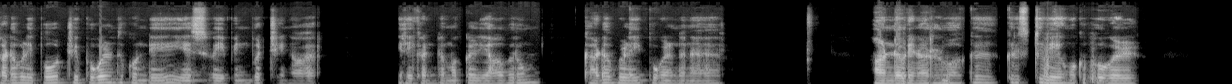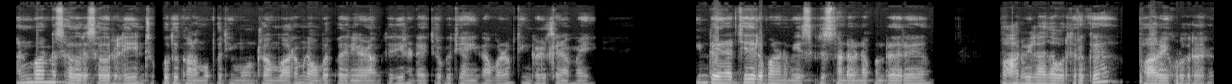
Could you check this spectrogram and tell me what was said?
கடவுளை போற்றி புகழ்ந்து கொண்டே இயேசுவை பின்பற்றினார். இதை கண்ட மக்கள் யாவரும் கடவுளை புகழ்ந்தனர். ஆண்டவரின் அருள்வாக்கு கிறிஸ்துவே உமக்கு புகழ். அன்பார்ந்த சகோதர சகோதரிகளே இன்று பொதுக்காலம் முப்பத்தி மூன்றாம் வாரம் நவம்பர் பதினேழாம் தேதி ரெண்டாயிரத்தி இருபத்தி ஐந்தாம் வாரம் திங்கட்கிழமை. இன்றைய நட்சத்திர பாருங்க இயேசு கிறிஸ்தாண்டவர் என்ன பண்ணுறாரு பார்வையில்லாத ஒருத்தருக்கு பார்வை கொடுக்குறாரு.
